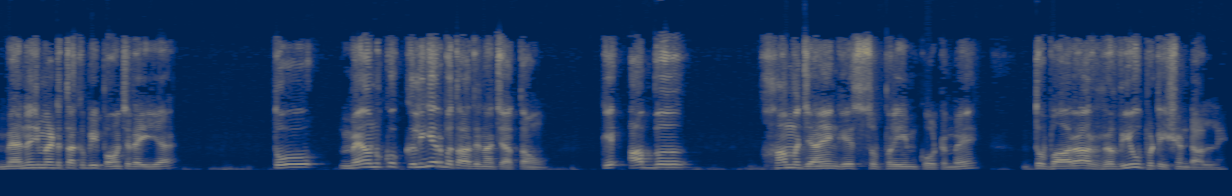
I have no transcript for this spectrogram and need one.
मैनेजमेंट तक भी पहुँच रही है तो मैं उनको क्लियर बता देना चाहता हूँ कि अब हम जाएँगे सुप्रीम कोर्ट में दोबारा रिव्यू पिटीशन डालने।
